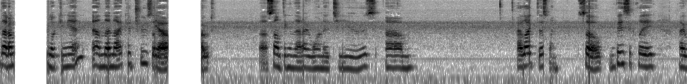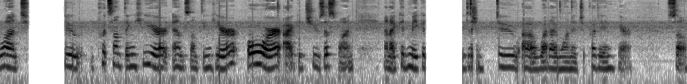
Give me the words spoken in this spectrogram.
that I'm looking in, and then I could choose a uh, something that I wanted to use. Um, I like this one. So basically, I want to put something here and something here, or I could choose this one, and I could make a addition to uh, what I wanted to put in here. So,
